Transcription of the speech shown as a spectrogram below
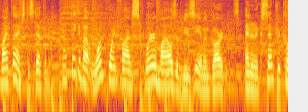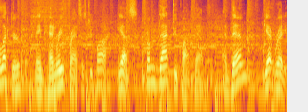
My thanks to Stephanie. Now think about 1.5 square miles of museum and gardens, and an eccentric collector named Henry Francis DuPont. Yes, from that DuPont family. And then get ready.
